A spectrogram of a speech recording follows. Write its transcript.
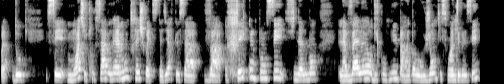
voilà. Donc, c'est, moi, je trouve ça vraiment très chouette. C'est-à-dire que ça va récompenser finalement la valeur du contenu par rapport aux gens qui sont intéressés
